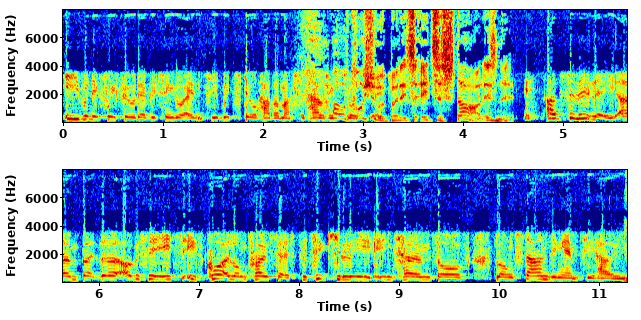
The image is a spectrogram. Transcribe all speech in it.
even if we filled every single empty, we'd still have a massive housing Oh, of course you would, but it's it's a start, isn't it? Absolutely, um, but the, obviously it's, it's quite a long process, particularly in terms of long-standing empty homes.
